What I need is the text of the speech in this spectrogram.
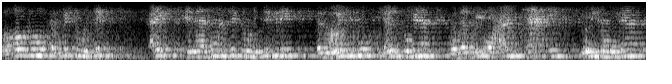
وقوله الذكر بالذكر أي إذا كان الذكر بالذكر فالواجب يلزم منه وتغريب عام يعني يلزم منه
